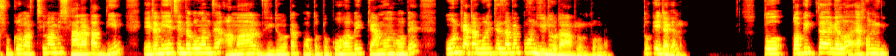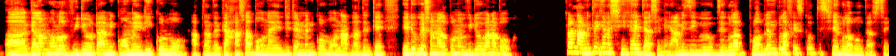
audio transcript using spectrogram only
শুক্রবার ছিল, আমি সারাটা দিন এটা নিয়ে চিন্তা করলাম যে আমার ভিডিওটা কতটুকু হবে, কেমন হবে, কোন ক্যাটাগরিতে যাবে, কোন ভিডিওটা আপলোড করব। তো এটা গেল। তো টপিকটা গেল, এখন গেলাম হলো ভিডিওটা আমি কমেডি করব, আপনাদেরকে হাসাবো না এন্টারটেনমেন্ট করব না আপনাদেরকে এডুকেশনাল কোনো ভিডিও বানাবো। কারণ আমি তো এখানে শেখাইতে আসিনি, আমি যেগু- যেগুলা প্রবলেমগুলা ফেস করতে সেগুলো বলতে আসছে।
